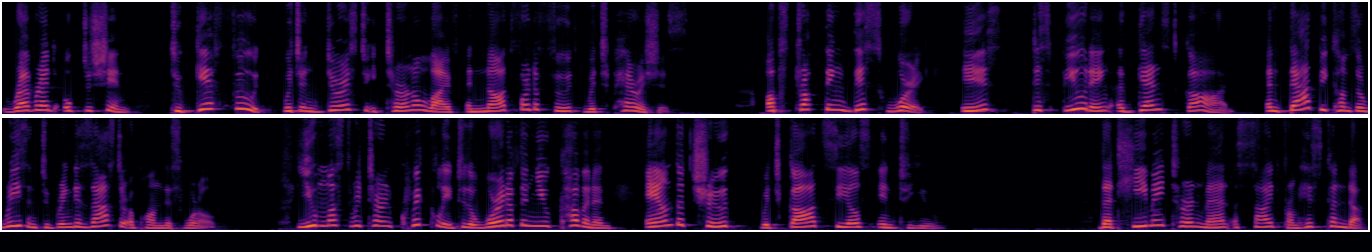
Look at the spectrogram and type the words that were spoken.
Reverend Okju Shin to give food which endures to eternal life and not for the food which perishes. Obstructing this work is disputing against God, and that becomes a reason to bring disaster upon this world. You must return quickly to the word of the new covenant and the truth which God seals into you, that he may turn man aside from his conduct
